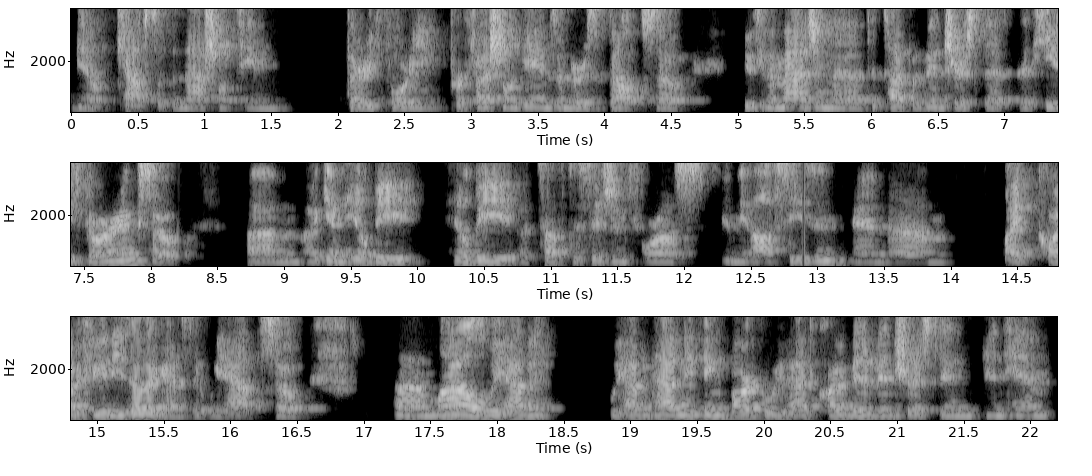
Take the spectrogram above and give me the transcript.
you know, caps with the national team 30, 40 professional games under his belt. So you can imagine the the type of interest that that he's garnering. So um, again, he'll be he'll be a tough decision for us in the off season, and um, like quite a few of these other guys that we have. So uh, Miles, we haven't we haven't had anything. Barker, we've had quite a bit of interest in in him.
